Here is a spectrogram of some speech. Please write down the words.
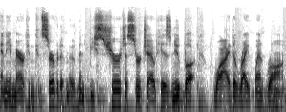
and the American conservative movement, be sure to search out his new book, Why the Right Went Wrong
